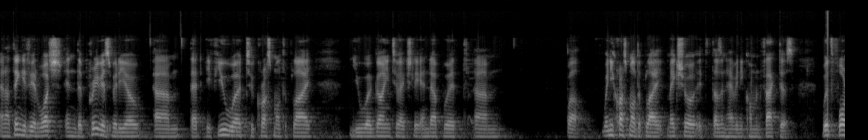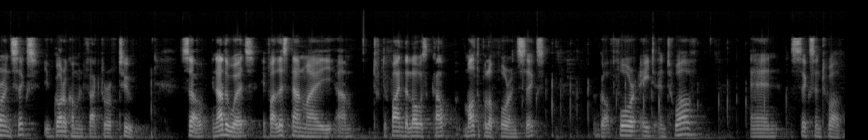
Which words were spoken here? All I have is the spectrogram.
And I think if you had watched in the previous video um, that if you were to cross multiply, you were going to actually end up with, um, well, when you cross multiply, make sure it doesn't have any common factors. With 4 and 6, you've got a common factor of 2. So, in other words, if I list down my, um, to, find the lowest multiple of 4 and 6, We've got 4, 8, and 12, and 6 and 12.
